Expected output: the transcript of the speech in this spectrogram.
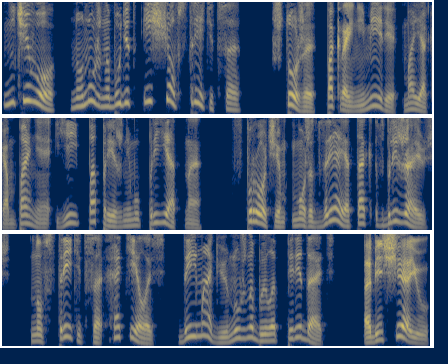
Ничего, но нужно будет еще встретиться. Что же, по крайней мере, моя компания ей по-прежнему приятна. Впрочем, может, зря я так сближаюсь, но встретиться хотелось, да и магию нужно было передать. Обещаю,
